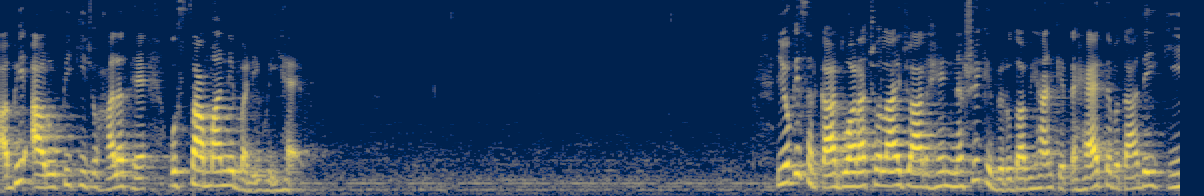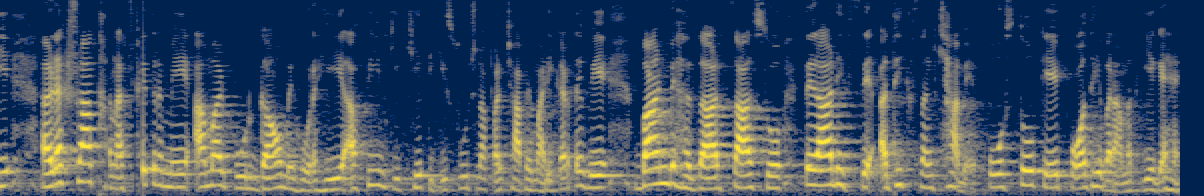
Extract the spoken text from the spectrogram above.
अभी आरोपी की जो हालत है, वो सामान्य बनी हुई है। योगी सरकार द्वारा चलाए जा रहे नशे के विरुद्ध अभियान के तहत बता दें कि रक्षा थाना क्षेत्र में अमरपुर गाँव में हो रही अफीम की खेती की सूचना पर छापेमारी करते हुए बानवे सात सौ तिरालीस से अधिक संख्या में पोस्तों के पौधे बरामद किए गए हैं,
